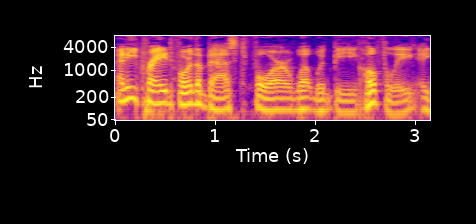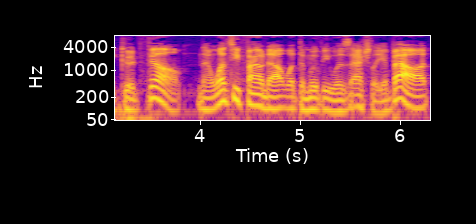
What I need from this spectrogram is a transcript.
and he prayed for the best for what would be, hopefully, a good film. Now, once he found out what the movie was actually about,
